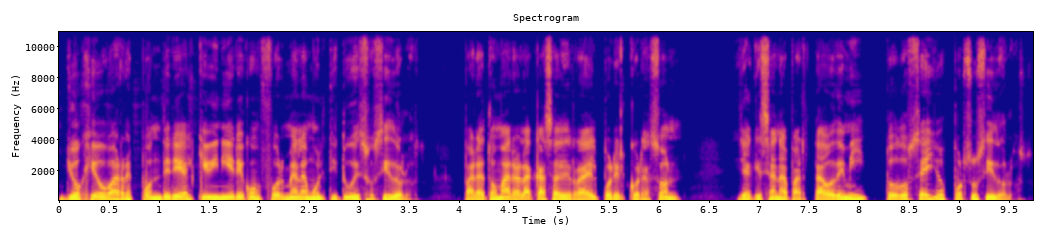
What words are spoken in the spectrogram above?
yo Jehová responderé al que viniere conforme a la multitud de sus ídolos, para tomar a la casa de Israel por el corazón, ya que se han apartado de mí todos ellos por sus ídolos.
